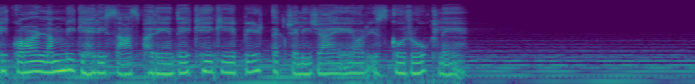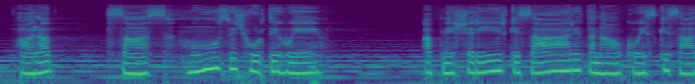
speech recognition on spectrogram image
एक और लंबी गहरी सांस भरें, देखें कि ये पेट तक चली जाए और इसको रोक लें। और अब सांस मुँह से छोड़ते हुए अपने शरीर के सारे तनाव को इसके साथ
